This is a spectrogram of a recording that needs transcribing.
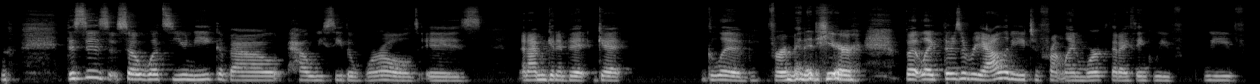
this is so what's unique about how we see the world is and i'm going to get glib for a minute here but like there's a reality to frontline work that i think we've we've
